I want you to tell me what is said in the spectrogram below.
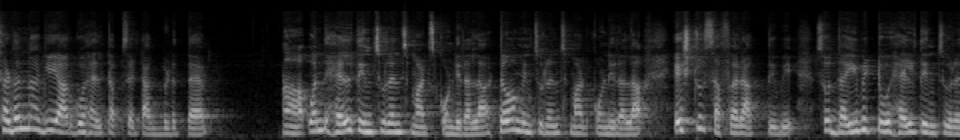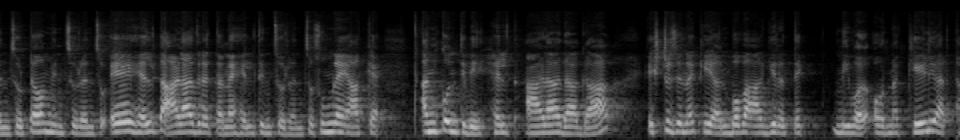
ಸಡನ್ನಾಗಿ ಯಾರಿಗೂ ಹೆಲ್ತ್ ಅಪ್ಸೆಟ್ ಆಗಿಬಿಡುತ್ತೆ. ಒಂದು ಹೆಲ್ತ್ ಇನ್ಶೂರೆನ್ಸ್ ಮಾಡಿಸ್ಕೊಂಡಿರಲ್ಲ ಟರ್ಮ್ ಇನ್ಸೂರೆನ್ಸ್ ಮಾಡ್ಕೊಂಡಿರಲ್ಲ, ಎಷ್ಟು ಸಫರ್ ಆಗ್ತೀವಿ. ಸೊ ದಯವಿಟ್ಟು ಹೆಲ್ತ್ ಇನ್ಸೂರೆನ್ಸು ಟರ್ಮ್ ಇನ್ಸೂರೆನ್ಸು ಏ ಹೆಲ್ತ್ ಹಾಳಾದರೆ ತಾನೇ ಹೆಲ್ತ್ ಇನ್ಸೂರೆನ್ಸು ಸುಮ್ಮನೆ ಯಾಕೆ ಅನ್ಕೊತೀವಿ. ಹೆಲ್ತ್ ಹಾಳಾದಾಗ ಎಷ್ಟು ಜನಕ್ಕೆ ಅನುಭವ ಆಗಿರುತ್ತೆ ನೀವು ಅವ್ರನ್ನ ಕೇಳಿ ಅರ್ಥ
